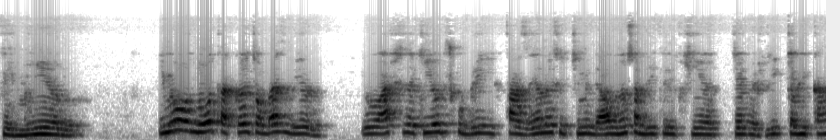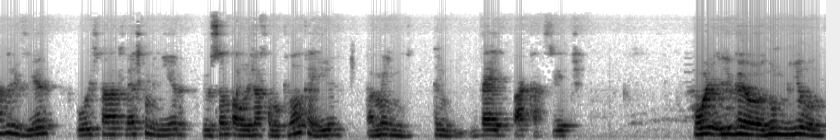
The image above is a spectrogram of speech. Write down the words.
Firmino. E meu, meu outro atacante é um brasileiro. Eu acho que isso aqui eu descobri fazendo esse time ideal. Eu não sabia que ele tinha Champions League, que é o Ricardo Oliveira. Hoje está no Atlético Mineiro. E o São Paulo já falou que não quer ele. Também tem velho pra cacete. Foi, ele ganhou no Milan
